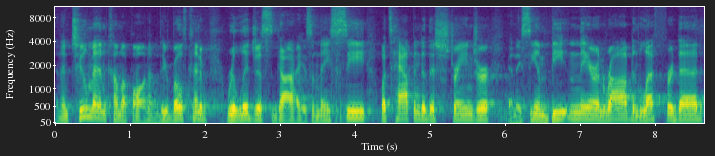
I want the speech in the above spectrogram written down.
And then two men come up on him. They're both kind of religious guys, and they see what's happened to this stranger, and they see him beaten there and robbed and left for dead.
